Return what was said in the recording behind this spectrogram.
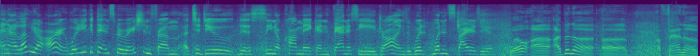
And I love your art. Where do you get the inspiration from uh, to do this, you know, comic and fantasy drawings? What, what inspires you? Well, uh, I've been a, a, a fan of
